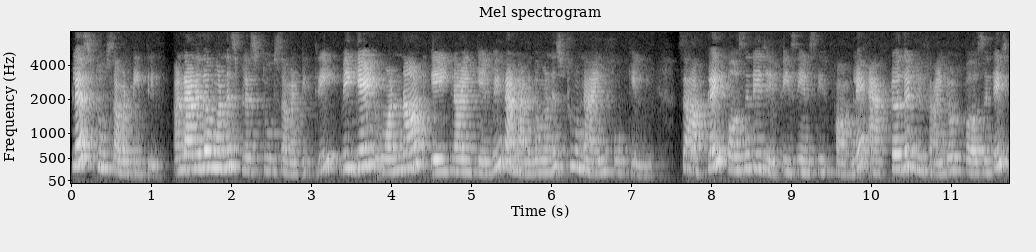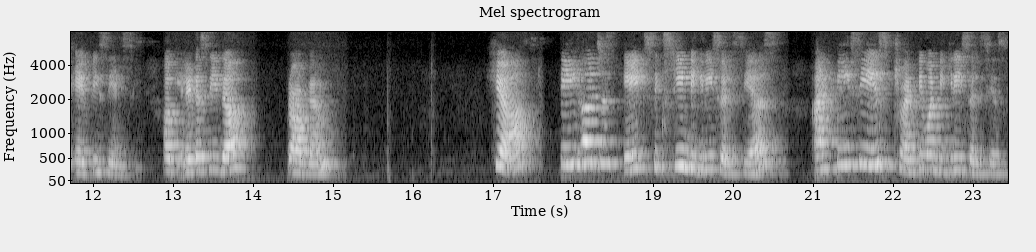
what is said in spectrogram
plus 273 and another one is plus 273. We get 1089 Kelvin and another one is 294 Kelvin. So apply percentage efficiency formula. After that we find out percentage efficiency. Okay, let us see the problem. Here, TH is 816 degrees Celsius and TC is 21 degrees Celsius.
